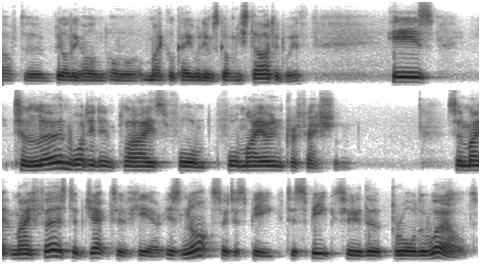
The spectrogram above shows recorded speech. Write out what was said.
after building on, on what Michael K. Williams got me started with, is to learn what it implies for, for my own profession so, my, my first objective here is not, so to speak, to speak to the broader world.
